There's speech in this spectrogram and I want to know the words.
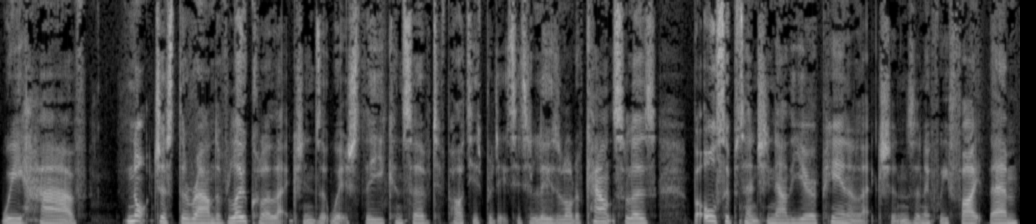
we have not just the round of local elections at which the Conservative Party is predicted to lose a lot of councillors, but also potentially now the European elections. And if we fight them,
